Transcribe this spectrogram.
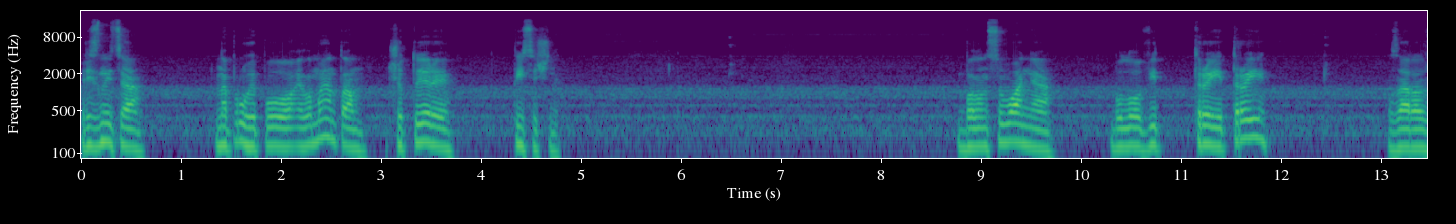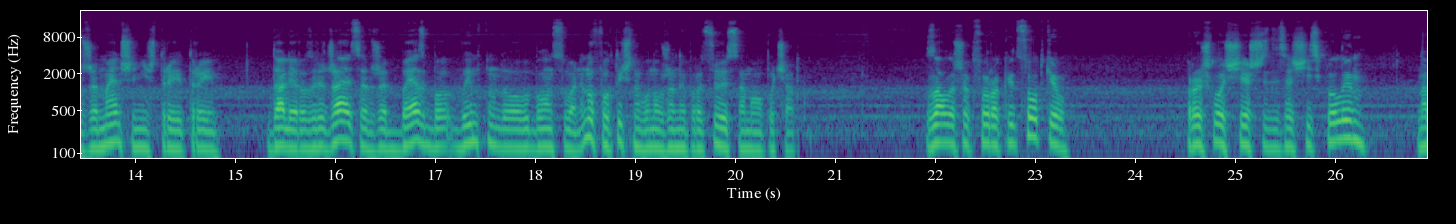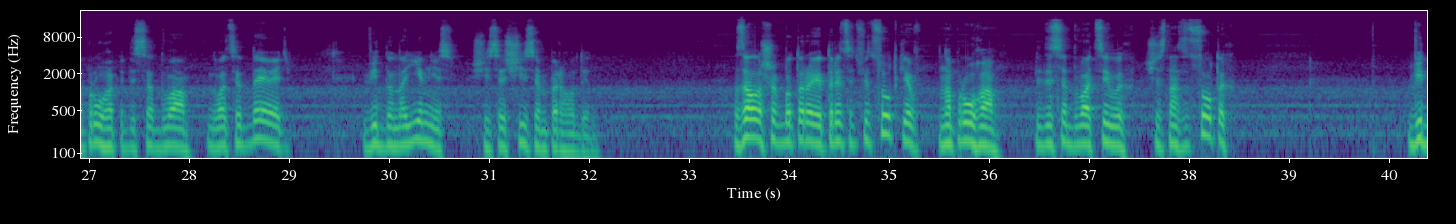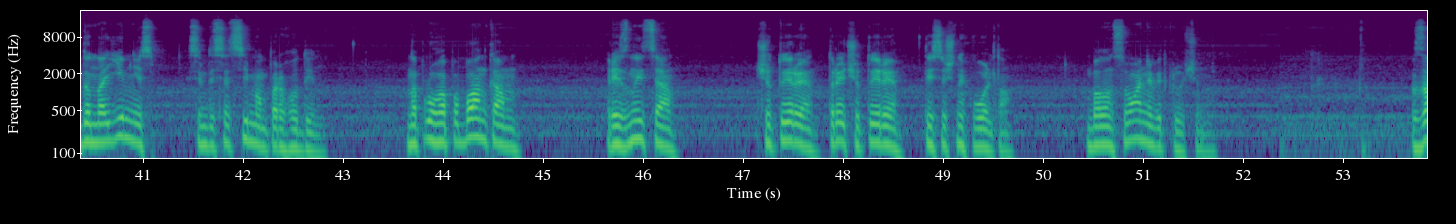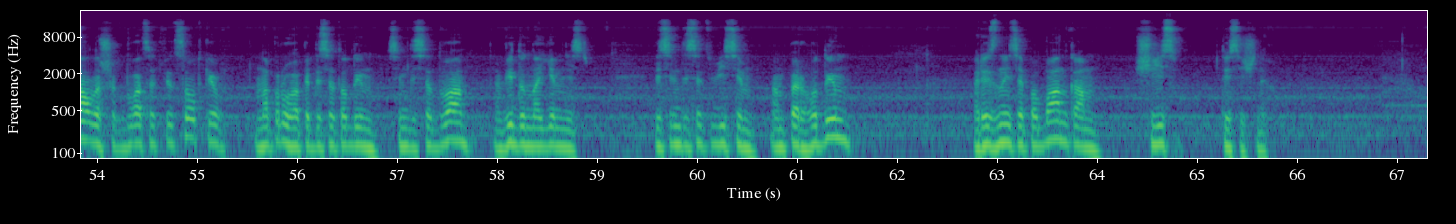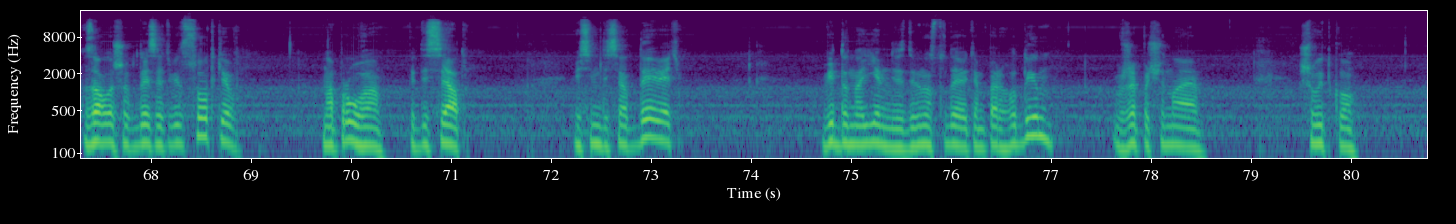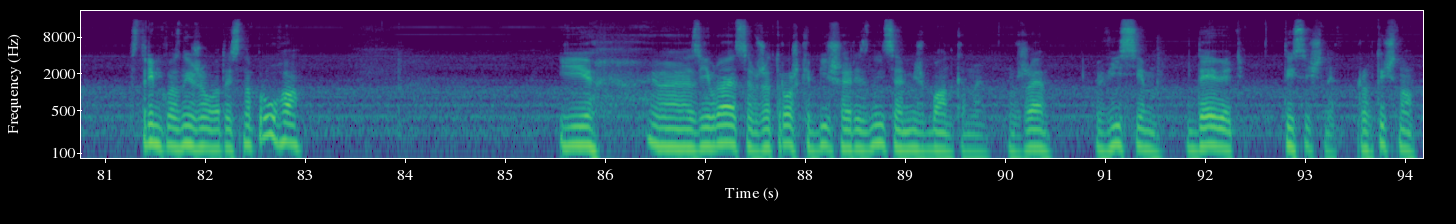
Різниця напруги по елементам 4 тисячних. Балансування було від 3,3, зараз вже менше, ніж 3,3. Далі розряджається вже без вимкнутого балансування. Ну, фактично, воно вже не працює з самого початку. Залишок 40%. Пройшло ще 66 хвилин. Напруга 52,29. Віддана ємність 66 Ампер годин. Залишок батареї 30%, напруга 52,16. Віддана ємність 77 Ампер годин. Напруга по банкам різниця 4-3-4 тисячних вольта. Балансування відключено. Залишок 20%, напруга 51,72, віддана ємність 88 Ампер годин. Різниця по банкам 6 тисячних. Залишок 10%, напруга 50,89, віддана ємність 99 Ампер годин. Вже починає швидко стрімко знижуватись напруга. І е, з'являється вже трошки більша різниця між банками. Вже 8-9 тисячних, практично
